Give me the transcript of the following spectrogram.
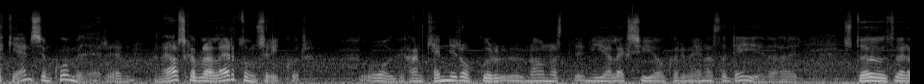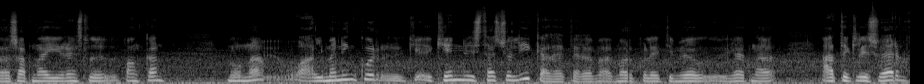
ekki enn sem komið er, en hann er afskaplega lærdomsríkur og hann kennir okkur nánast nýja leksi á hverjum einasta degi. Það er stöðut verið að sapna í reynslu bankan núna og almenningur kynnist þessu líka. Þetta er mörguleiti mjög hérna, aðteglisverð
